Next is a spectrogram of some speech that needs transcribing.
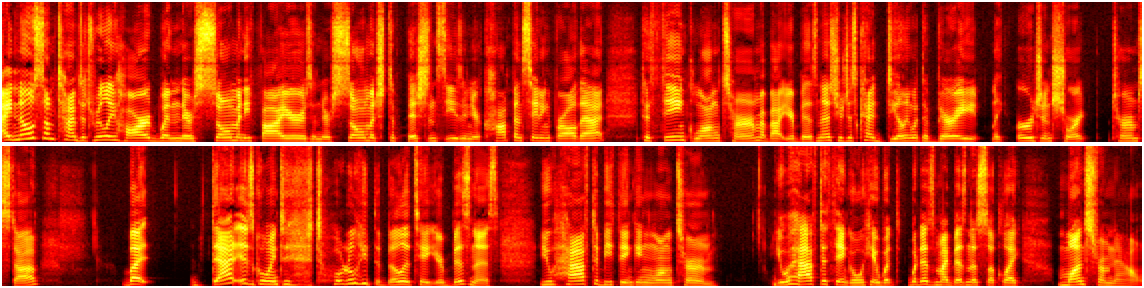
I know sometimes it's really hard when there's so many fires and there's so much deficiencies and you're compensating for all that to think long term about your business. You're just kind of dealing with the very like urgent short term stuff. But that is going to totally debilitate your business. You have to be thinking long term you have to think okay what what does my business look like months from now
